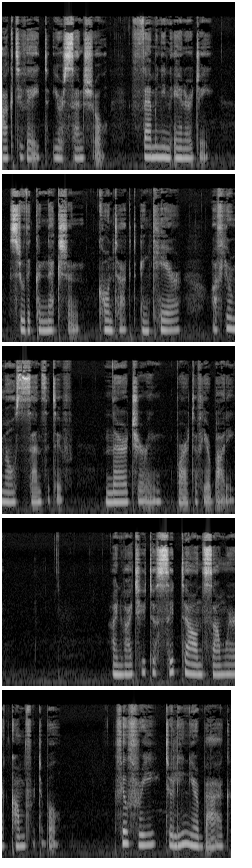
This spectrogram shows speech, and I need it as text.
activate your sensual, feminine energy through the connection, contact, and care of your most sensitive, nurturing part of your body. I invite you to sit down somewhere comfortable. Feel free to lean your back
